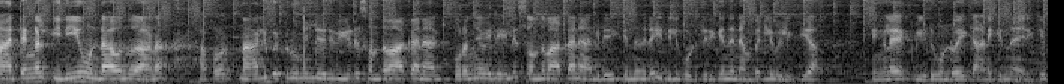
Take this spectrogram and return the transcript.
മാറ്റങ്ങൾ ഇനിയും ഉണ്ടാവുന്നതാണ്. അപ്പോൾ നാല് ബെഡ്റൂമിന്റെ ഒരു വീട് സ്വന്തമാക്കാൻ കുറഞ്ഞ വിലയിൽ സ്വന്തമാക്കാൻ ആഗ്രഹിക്കുന്നവരെ ഇതിൽ കൊടുത്തിരിക്കുന്ന നമ്പറിൽ വിളിക്കുക. നിങ്ങളെ വീട് കൊണ്ടുപോയി കാണിക്കുന്നതായിരിക്കും.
